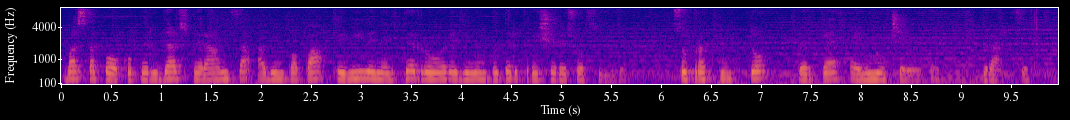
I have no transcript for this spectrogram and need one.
basta poco per ridare speranza ad un papà che vive nel terrore di non poter crescere sua figlia soprattutto perché è innocente. Grazie.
